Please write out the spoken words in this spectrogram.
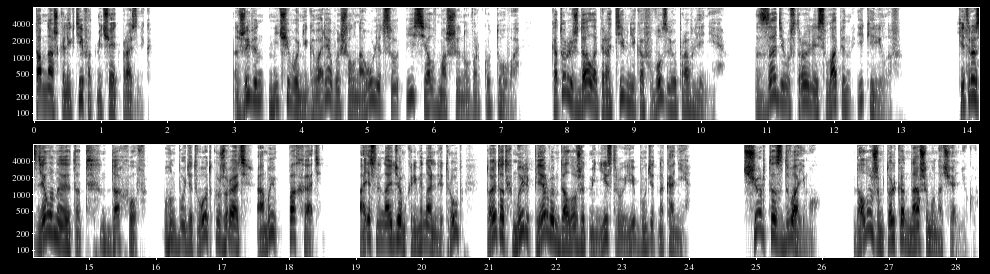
Там наш коллектив отмечает праздник». Живин, ничего не говоря, вышел на улицу и сел в машину Воркутова, который ждал оперативников возле управления. Сзади устроились Лапин и Кириллов. Хитро сделано этот Дахов. Он будет водку жрать, а мы пахать. А если найдем криминальный труп, то этот хмырь первым доложит министру и будет на коне. Чёрта с два ему. Доложим только нашему начальнику,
